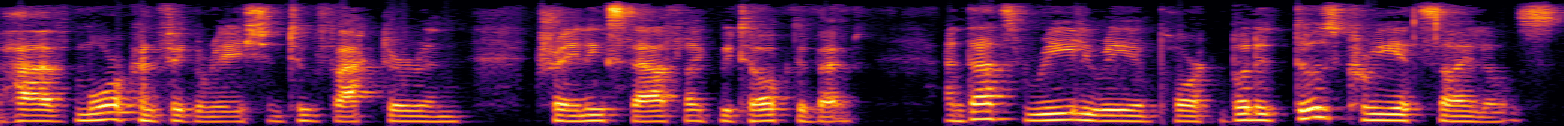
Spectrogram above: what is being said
have more configuration, two factor and training staff like we talked about. And that's really, really important. But it does create silos,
